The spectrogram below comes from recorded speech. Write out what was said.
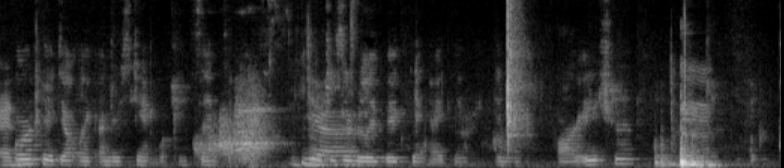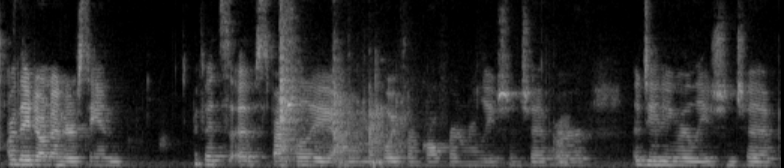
And Or if they don't like understand what consent is, Yeah. which is a really big thing I think in our age group. Mhm. Or they don't understand if it's especially um, a boyfriend girlfriend relationship or a dating relationship.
